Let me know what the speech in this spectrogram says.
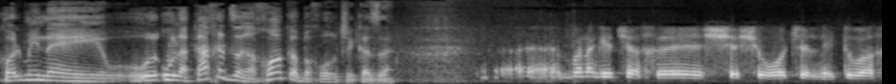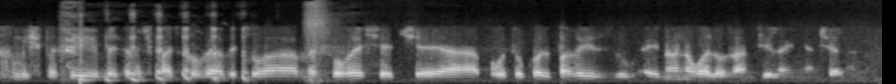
כל מיני, הוא, הוא לקח את זה רחוק הבחורצ'יק הזה. בוא נגיד שאחרי שש שורות של ניתוח משפטי, בית המשפט קובע בצורה מפורשת שהפרוטוקול פריז אינו רלוונטי לעניין שלנו.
